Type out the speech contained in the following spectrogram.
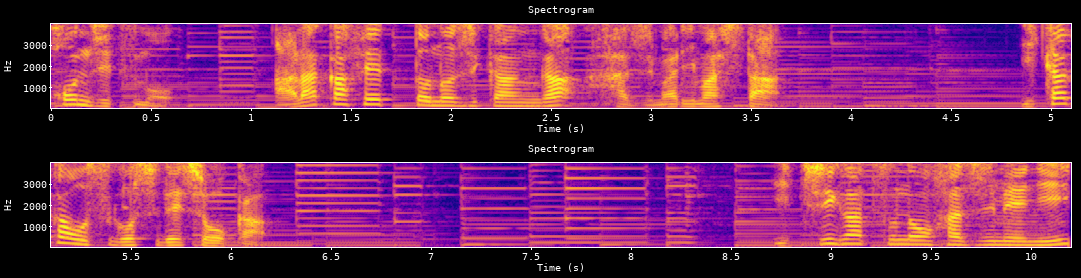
本日もアラカフェットの時間が始まりました。いかがお過ごしでしょうか？1月の初めに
